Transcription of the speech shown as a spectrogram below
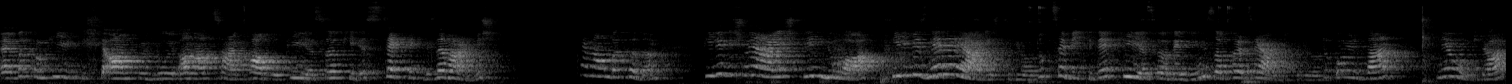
Ee, bakın pil, işte ampul, duy, anahtar, kablo, pil yatağı, priz tek tek bize vermiş. Hemen bakalım. Pilin içine yerleştiği yuva, pili biz nereye yerleştiriyorduk? Tabii ki de pil yatağı dediğimiz aparata yerleştiriyorduk. O yüzden ne olacak?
